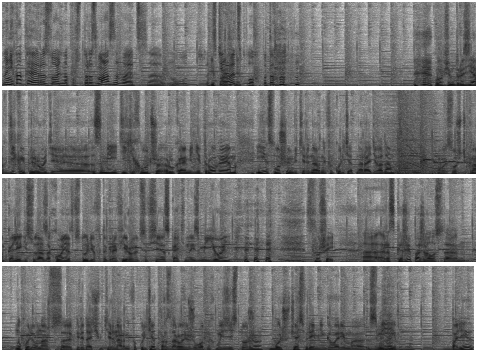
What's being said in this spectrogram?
Ну, не как аэрозоль, она просто размазывается. Ну, вот, отстирывается плохо потом. В общем, друзья, в дикой природе э, змей диких лучше руками не трогаем. И слушаем ветеринарный факультет на радио Адам. Ой, слушайте, к нам коллеги сюда заходят, в студию фотографируются все с Катиной змеей. Слушай, а расскажи, пожалуйста, ну, коли у нас э, передача «Ветеринарный факультет», про здоровье животных мы здесь тоже большую часть времени говорим. Э, змеи болеют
